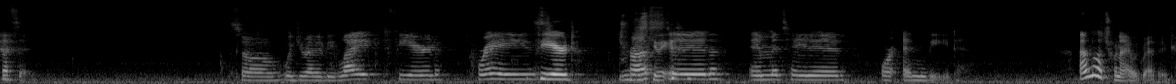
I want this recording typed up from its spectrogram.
That's it. So, would you rather be liked, feared, praised, Feared. I'm just kidding. trusted, imitated, or envied? I don't know which one I would rather be.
